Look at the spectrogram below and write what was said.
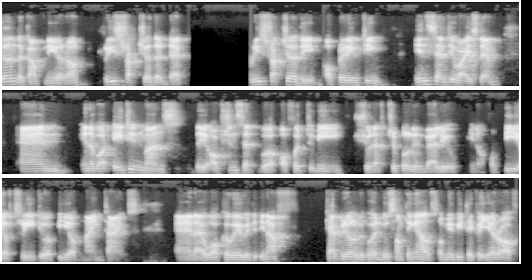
turn the company around, restructure the debt, restructure the operating team, incentivize them. And in about 18 months, the options that were offered to me should have tripled in value, you know, from P of three to a P of nine times. And I walk away with enough capital to go and do something else or maybe take a year off.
